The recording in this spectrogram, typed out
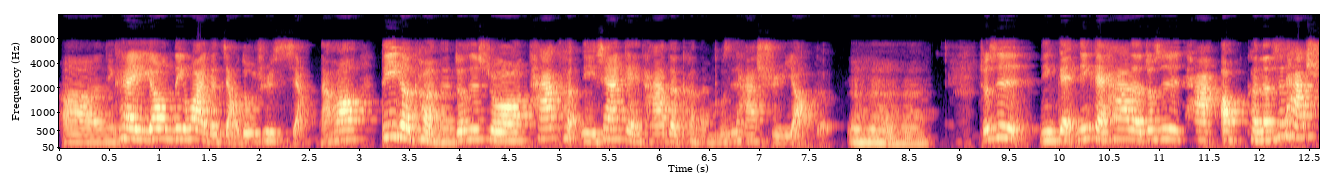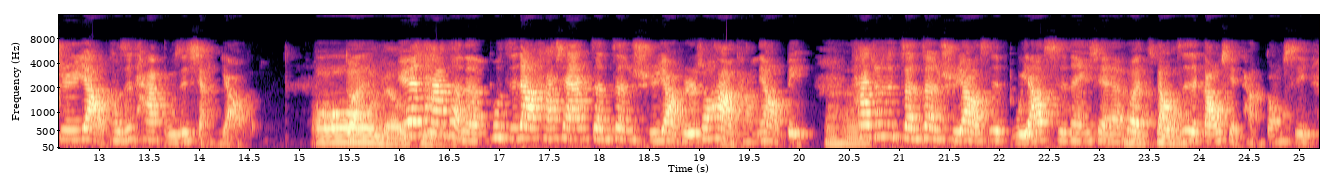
呃你可以用另外一个角度去想。然后第一个可能就是说他可你现在给他的可能不是他需要的，嗯哼哼，就是你给你给他的就是他哦可能是他需要，可是他不是想要的。哦，对，因为他可能不知道他现在真正需要，比如说他有糖尿病，他就是真正需要是不要吃那些会导致高血糖的东西，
